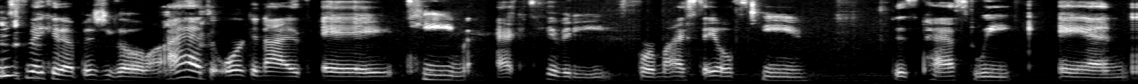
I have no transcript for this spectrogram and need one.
you just make it up as you go along. I had to organize a team activity for my sales team this past week, and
